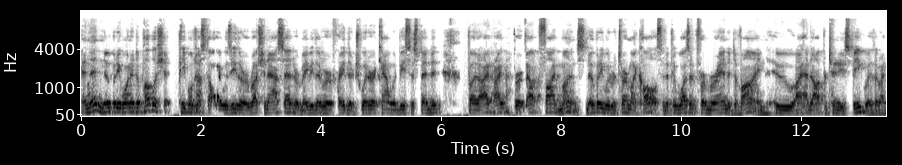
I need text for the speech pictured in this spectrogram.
And then nobody wanted to publish it. People just thought I was either a Russian asset or maybe they were afraid their Twitter account would be suspended. But I, I for about five months, nobody would return my calls. And if it wasn't for Miranda Devine, who I had the opportunity to speak with, and I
